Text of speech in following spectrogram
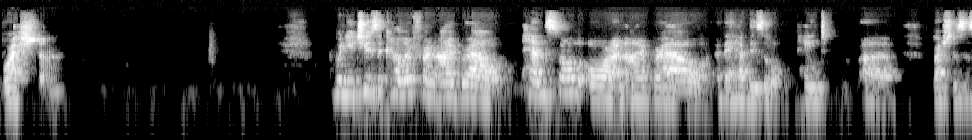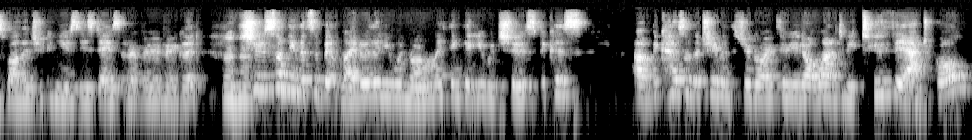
brush them. When you choose a color for an eyebrow pencil or an eyebrow, they have these little paint uh, brushes as well that you can use these days that are very, very good. Mhm. choose something that's a bit lighter than you would normally think that you would choose because uh, because of the treatment that you're going through you don't want it to be too theatrical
